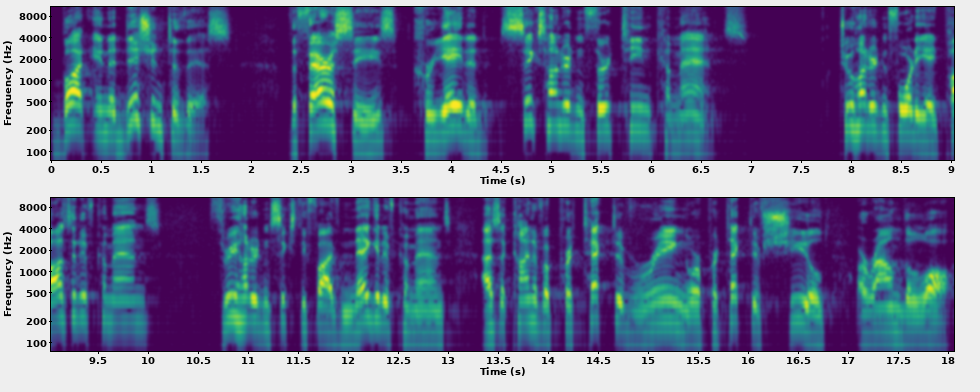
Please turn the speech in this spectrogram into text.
But in addition to this, the Pharisees created 613 commands, 248 positive commands, 365 negative commands as a kind of a protective ring or protective shield around the law.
